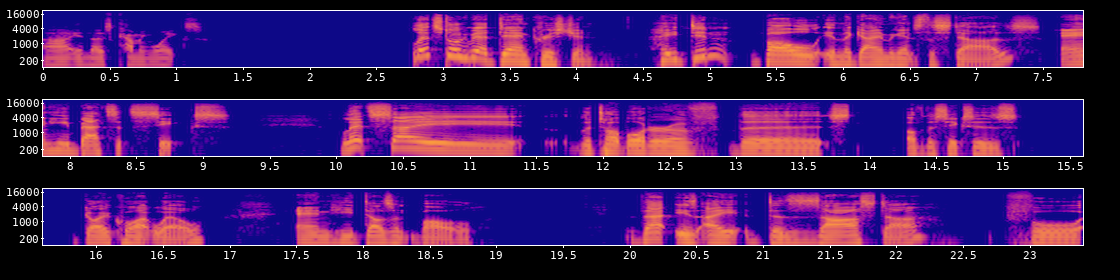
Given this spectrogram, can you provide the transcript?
uh, in those coming weeks. Let's talk about Dan Christian. He didn't bowl in the game against the Stars, and he bats at six let's say the top order of the of the Sixers go quite well, and he doesn't bowl. That is a disaster for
